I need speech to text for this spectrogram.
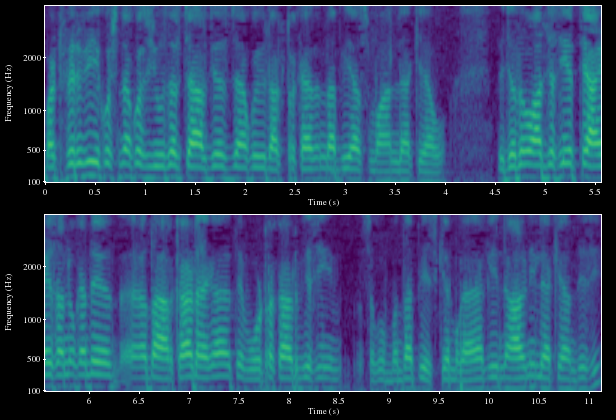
ਬਟ ਫਿਰ ਵੀ ਕੁਝ ਨਾ ਕੁਝ ਯੂਜ਼ਰ ਚਾਰजेस ਜਾਂ ਕੋਈ ਡਾਕਟਰ ਕਹਿ ਦਿੰਦਾ ਵੀ ਆ ਸਮਾਨ ਲੈ ਕੇ ਆਓ। ਵੀ ਜਦੋਂ ਅੱਜ ਅਸੀਂ ਇੱਥੇ ਆਏ, ਸਾਨੂੰ ਕਹਿੰਦੇ ਆਧਾਰ ਕਾਰਡ ਹੈਗਾ ਤੇ ਵੋਟਰ ਕਾਰਡ ਵੀ ਅਸੀਂ ਸਗੋਂ ਬੰਦਾ ਭੇਜ ਕੇ ਮੰਗਾਇਆ ਕਿ ਨਾਲ ਨਹੀਂ ਲੈ ਕੇ ਆਂਦੇ ਸੀ।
